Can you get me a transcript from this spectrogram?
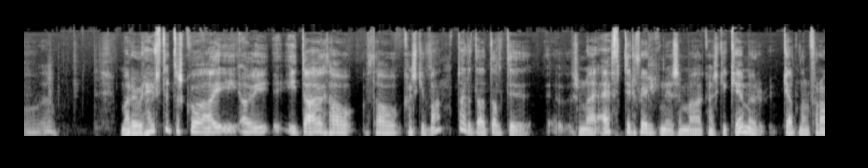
og já, maður hefur heyrt þetta sko að í, að í, í dag þá, þá kannski vantar þetta daldið eh, svona eftirfylgni sem að kannski kemur gjarnan frá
